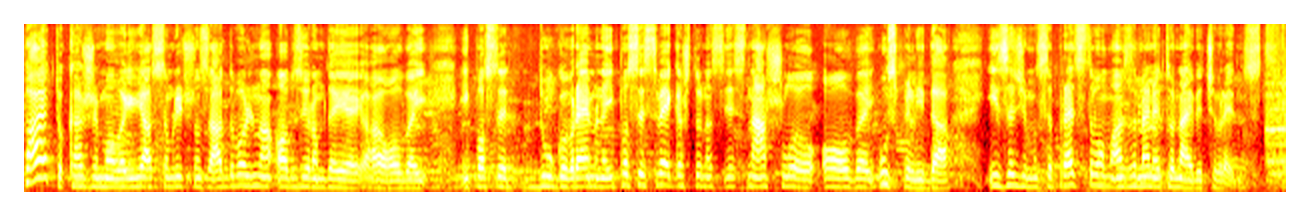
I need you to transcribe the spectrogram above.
Pa eto, kažem, ovaj, ja sam lično zadovoljna, obzirom da je ovaj, i posle dugo vremena i posle svega što nas je snašlo, ovaj, uspeli da izađemo sa predstavom, a za mene je to najveća vrednost.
